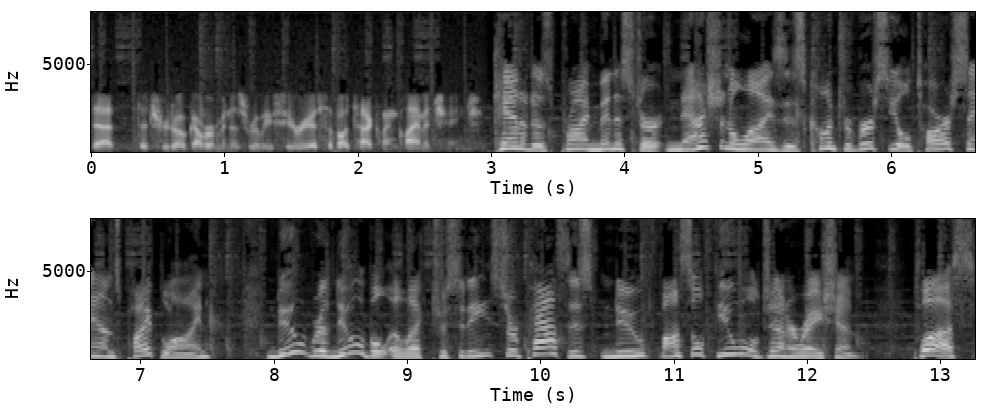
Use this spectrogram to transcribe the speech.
that the Trudeau government is really serious about tackling climate change. Canada's prime minister nationalizes controversial tar sands pipeline. New renewable electricity surpasses new fossil fuel generation. Plus,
